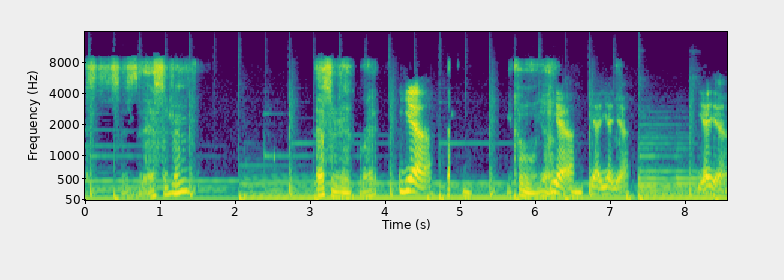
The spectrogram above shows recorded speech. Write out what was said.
Is estrogen? Estrogen, right? Yeah. Cool. Yeah. Yeah. Yeah. Yeah. Yeah. Yeah. Yeah.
